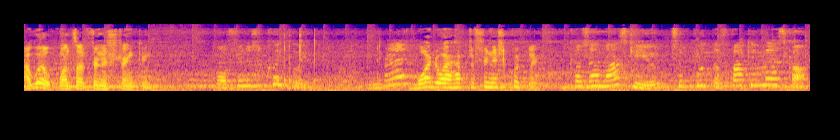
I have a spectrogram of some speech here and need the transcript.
I will once I finish drinking. Well, finish it quickly. Right? Why do I have to finish quickly? Because I'm asking you to put the fucking mask on.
